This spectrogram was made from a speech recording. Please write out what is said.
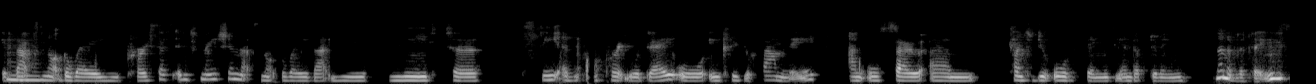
if mm. that's not the way you process information, that's not the way that you need to see and operate your day or include your family, and also um, trying to do all the things, you end up doing none of the things.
